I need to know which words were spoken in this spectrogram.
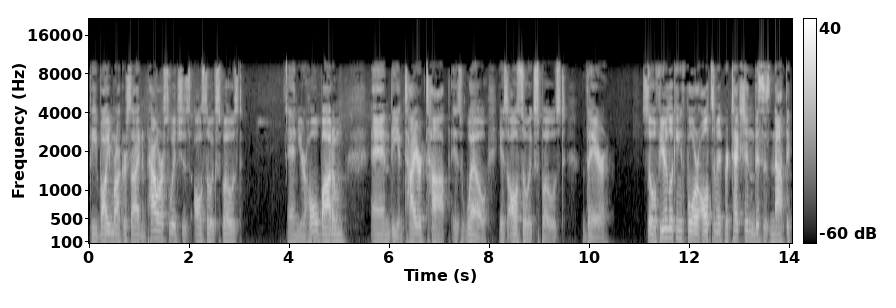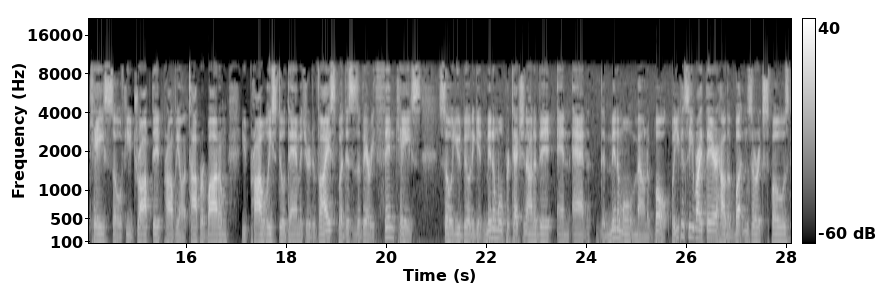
the volume rocker side and power switch is also exposed and your whole bottom and the entire top as well is also exposed there so if you're looking for ultimate protection, this is not the case. So if you dropped it probably on the top or bottom, you'd probably still damage your device, but this is a very thin case. So you'd be able to get minimal protection out of it and add the minimal amount of bulk. But you can see right there how the buttons are exposed.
